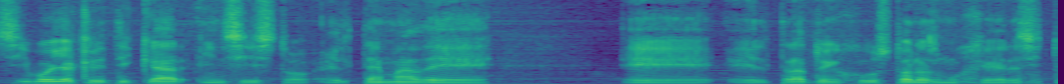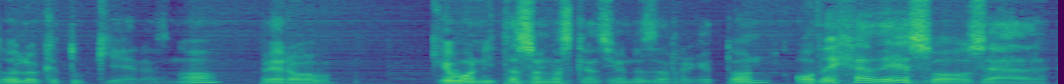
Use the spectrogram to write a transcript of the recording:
sí voy a criticar, insisto, el tema de eh, el trato injusto a las mujeres y todo lo que tú quieras, ¿no? Pero qué bonitas son las canciones de reggaetón, o deja de eso, o sea,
